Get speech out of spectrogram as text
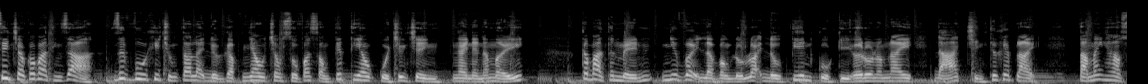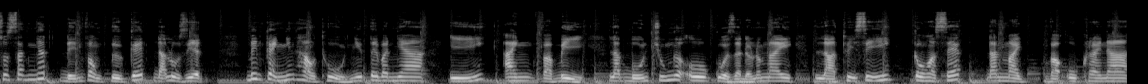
Xin chào các bạn thính giả, rất vui khi chúng ta lại được gặp nhau trong số phát sóng tiếp theo của chương trình Ngày này năm ấy. Các bạn thân mến, như vậy là vòng đấu loại đầu tiên của kỳ Euro năm nay đã chính thức khép lại. Tám anh hào xuất sắc nhất đến vòng tứ kết đã lộ diện. Bên cạnh những hảo thủ như Tây Ban Nha, Ý, Anh và Bỉ là bốn chú ngựa ô của giải đấu năm nay là Thụy Sĩ, Cộng hòa Séc, Đan Mạch và Ukraine.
